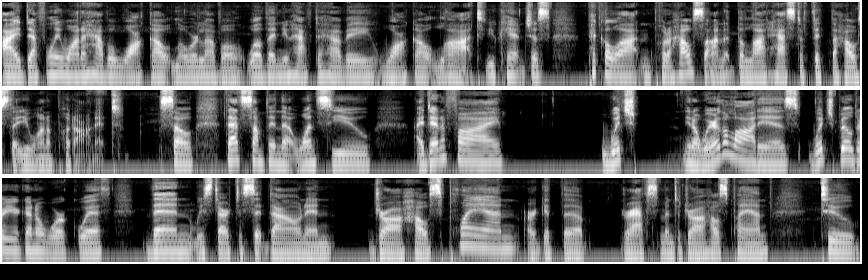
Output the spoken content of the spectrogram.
I definitely want to have a walkout lower level. Well, then you have to have a walkout lot. You can't just pick a lot and put a house on it. The lot has to fit the house that you want to put on it. So that's something that once you identify which you know where the lot is which builder you're going to work with then we start to sit down and draw a house plan or get the draftsman to draw a house plan to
